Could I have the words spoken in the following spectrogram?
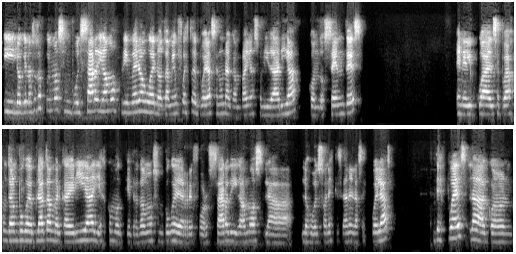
Y lo que nosotros pudimos impulsar, digamos, primero, bueno, también fue esto de poder hacer una campaña solidaria con docentes, en el cual se pueda juntar un poco de plata, mercadería, y es como que tratamos un poco de reforzar, digamos, los bolsones que se dan en las escuelas. Después, nada, con,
